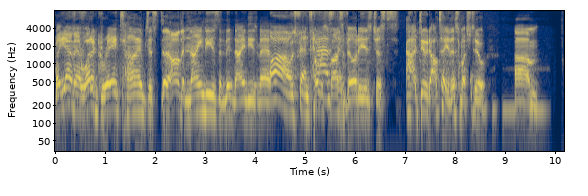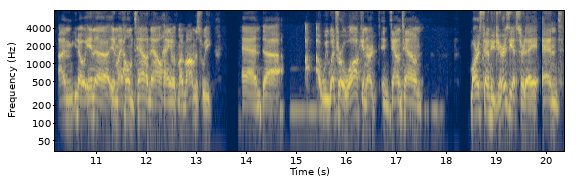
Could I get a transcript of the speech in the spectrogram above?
But yeah, man, what a great time! Just uh, oh, the '90s, the mid '90s, man. Oh, it was fantastic. no responsibilities. Just, ah, dude, I'll tell you this much too. Um, I'm, you know, in a in my hometown now, hanging with my mom this week, and uh, I- we went for a walk in our in downtown Morristown, New Jersey, yesterday, and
